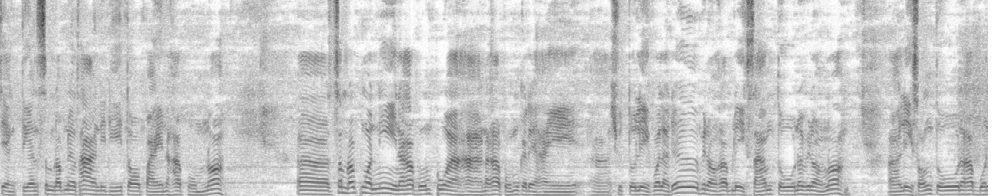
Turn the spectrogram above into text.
แจ้งเตือนสำหรับแนวทางดีๆต่อไปนะครับ ผมเนาะ สำหรับงวดนี้นะครับ ผมปูอาหารนะครับ ผมก็ได้ให้ชุดตัวเลขมาแล้วเด้อพี่น้องครับเลข3ตัวนะพี่น้องเนาะเลข2ตัวนะครับ บน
